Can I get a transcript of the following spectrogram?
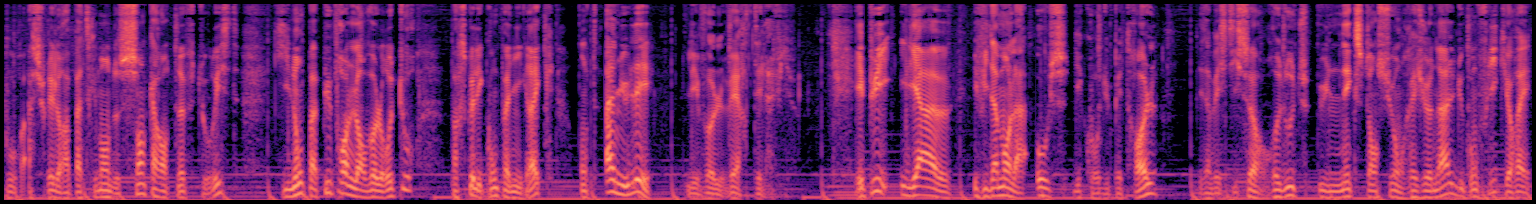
pour assurer le rapatriement de 149 touristes qui n'ont pas pu prendre leur vol retour parce que les compagnies grecques ont annulé les vols vers Tel Aviv. Et puis, il y a euh, évidemment la hausse des cours du pétrole. Les investisseurs redoutent une extension régionale du conflit qui aurait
